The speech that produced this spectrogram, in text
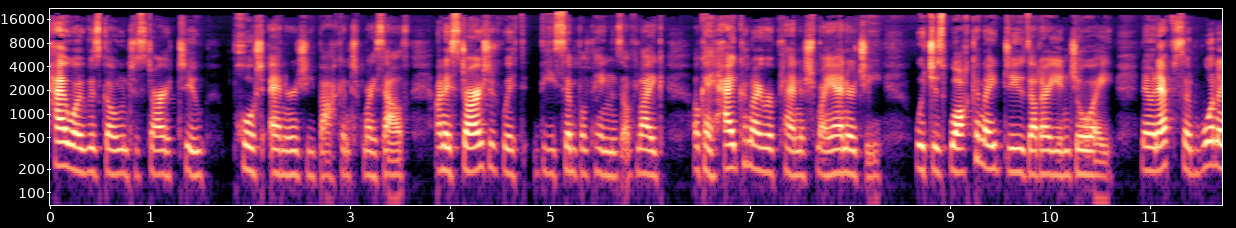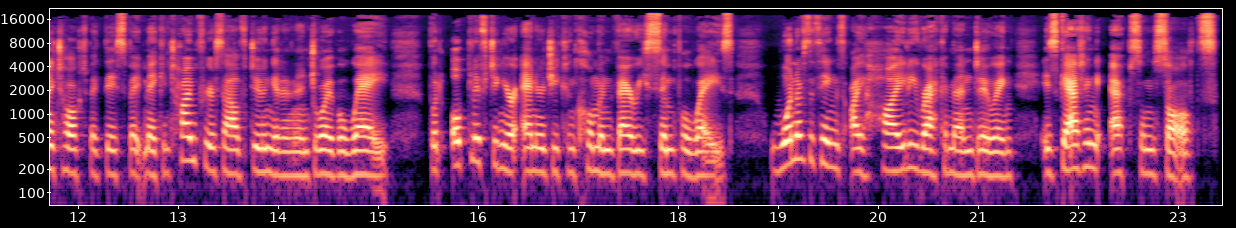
how I was going to start to put energy back into myself. And I started with these simple things of like, okay, how can I replenish my energy? Which is what can I do that I enjoy. Now, in episode one, I talked about this about making time for yourself, doing it in an enjoyable way, but uplifting your energy can come in very simple ways. One of the things I highly recommend doing is getting Epsom salts.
